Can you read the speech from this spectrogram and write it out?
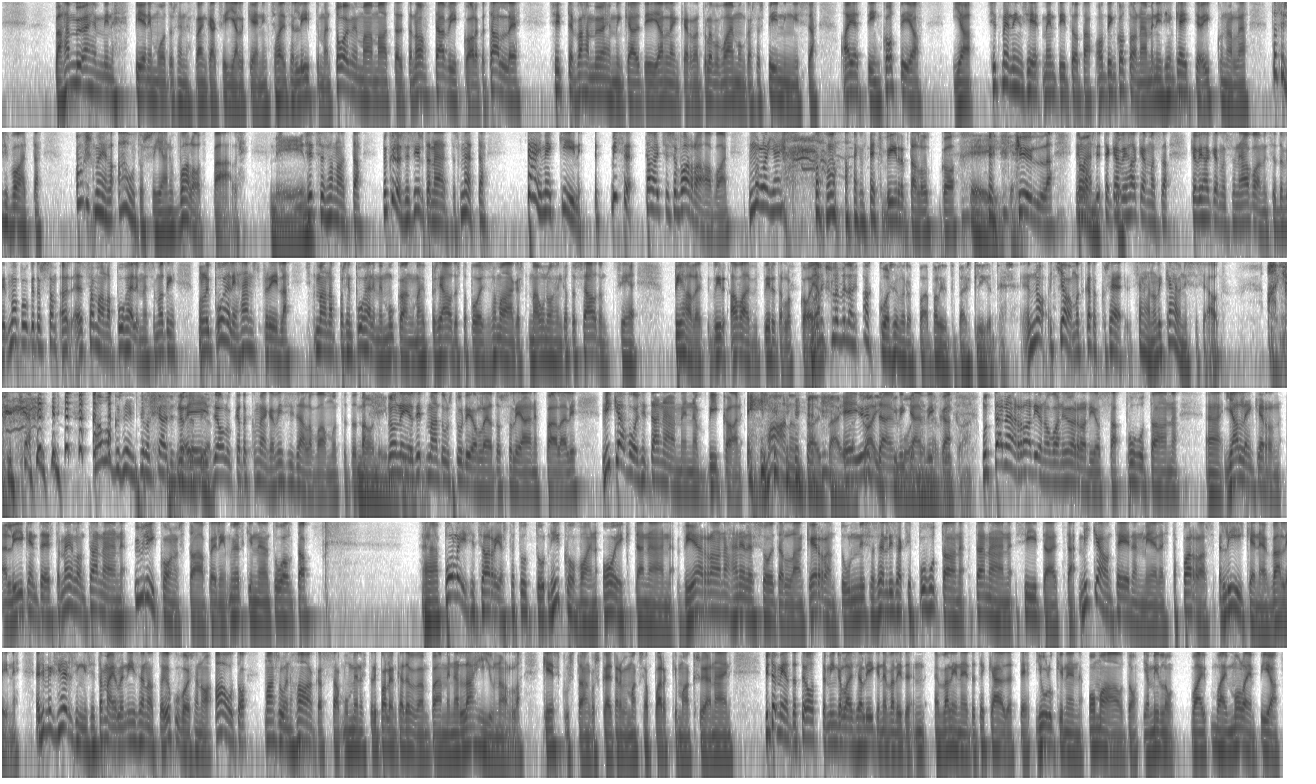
vähän myöhemmin pienimuotoisen vänkäyksen jälkeen, niin sain sen liittymän toimimaan. Mä ajattelin, että no, tämä viikko alkoi tälleen. Sitten vähän myöhemmin käytiin jälleen kerran tulevan vaimon kanssa spinningissä. Ajettiin kotia ja sitten menin siihen, mentiin tota, oltiin kotona ja menin siihen keittiöikkunalle ja totesin vaan, että onko meillä autossa jäänyt valot päälle? Niin. Sitten se sanoi, että no kyllä se siltä näyttäisi. Mä, että tää ei mene kiinni. Et missä, tää on itse asiassa vara-avain. No mulla jäi avaimet virtalukkoon. Eikä. kyllä. Niin mä sitten kävin hakemassa, kävin hakemassa ne avaimet sieltä. vir- Mä puhuin tuossa sam- äh, samalla puhelimessa. Mä otin, mulla oli puhelin handsfreellä. Sitten mä nappasin puhelimen mukaan, kun mä hyppäsin autosta pois. Ja samaan aikaan sitten mä unohdin katsoa se auton siihen pihalle vir- avaimet virtalukkoon. Ja, Oliko sulla vielä akkua sen verran pa- paljon, että pääsit liikenteeseen? no joo, mutta katsokko se, sehän oli käynnissä se auto. Ai. Kauanko se ehti olla käynnissä? No ei pian? se ollut, kato kun mä kävin sisällä vaan, mutta tota. No niin, no niin ja sitten mä tulin studiolle ja tuossa oli ääne päällä. Eli mikä voisi tänään mennä vikaan? Ei- Maanantai-päivä, ei yhtään mikään vikaan. vikaan. Mutta tänään Radionovan yöradiossa puhutaan jälleen kerran liikenteestä. Meillä on tänään ylikonstaapeli myöskin äh, tuolta Ää, Poliisit-sarjasta tuttu Niko Vain Oik tänään vieraana. Hänelle soitellaan kerran tunnissa. Sen lisäksi puhutaan tänään siitä, että mikä on teidän mielestä paras liikenneväline. Esimerkiksi Helsingissä tämä ei ole niin sanottu. Joku voi sanoa auto. Mä asuin Haakassa. Mun mielestä oli paljon kätevämpää mennä lähijunalla keskustaan, koska ei tarvitse maksaa parkkimaksuja ja näin. Mitä mieltä te olette, minkälaisia liikennevälineitä te käytätte? Julkinen, oma auto ja milloin vai, vai molempia?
